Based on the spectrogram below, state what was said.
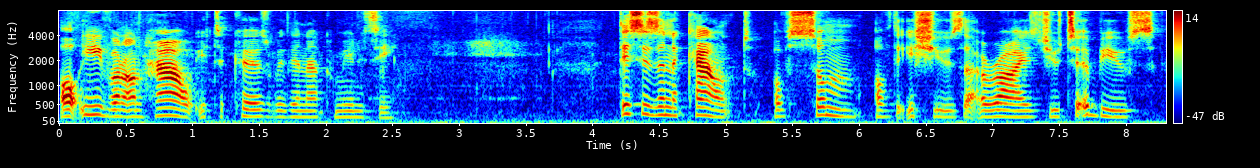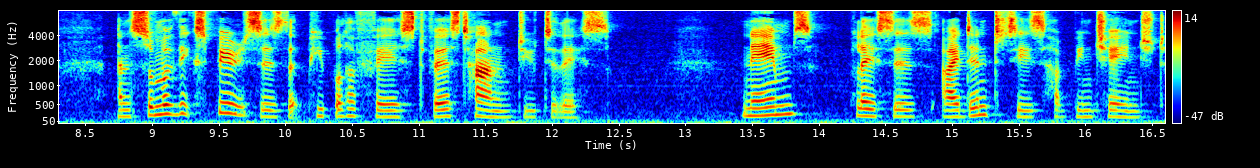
or even on how it occurs within our community. This is an account of some of the issues that arise due to abuse and some of the experiences that people have faced firsthand due to this. Names, places, identities have been changed,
